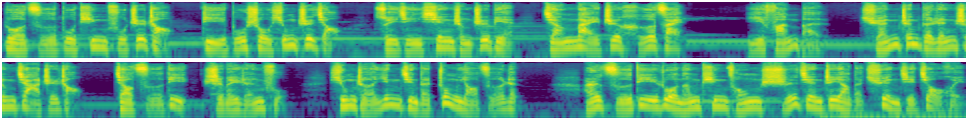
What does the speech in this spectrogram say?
若子不听父之召，弟不受兄之教，虽今先生之变，将奈之何哉？以返本全真的人生价值照，教子弟是为人父兄者应尽的重要责任。而子弟若能听从实践这样的劝诫教诲，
